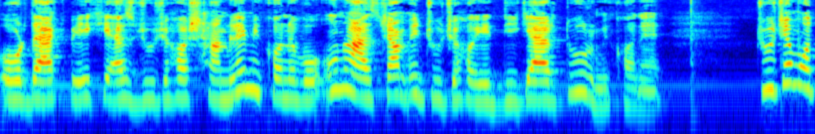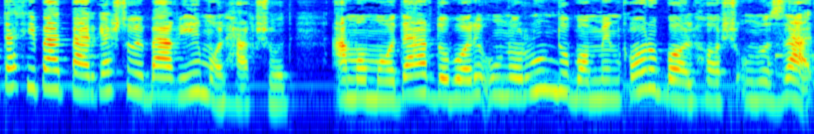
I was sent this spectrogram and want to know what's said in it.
اردک به یکی از جوجه هاش حمله می‌کنه و اونو از جمع جوجه های دیگر دور می‌کنه. جوجه مدتی بعد برگشت و به بقیه ملحق شد. اما مادر دوباره اونو روند و با منقار و بالهاش اونو زد.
